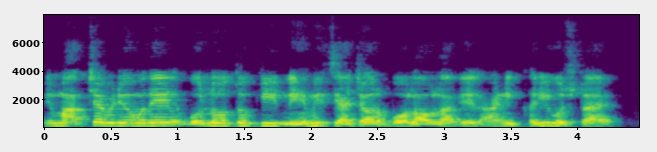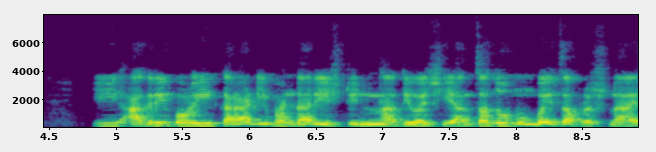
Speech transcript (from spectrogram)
मी मागच्या व्हिडिओमध्ये बोललो होतो की नेहमीच याच्यावर बोलावं लागेल आणि खरी गोष्ट आहे की आगरी कोळी कराडी भंडारी ईस्ट इंडियन आदिवासी यांचा जो मुंबईचा प्रश्न आहे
